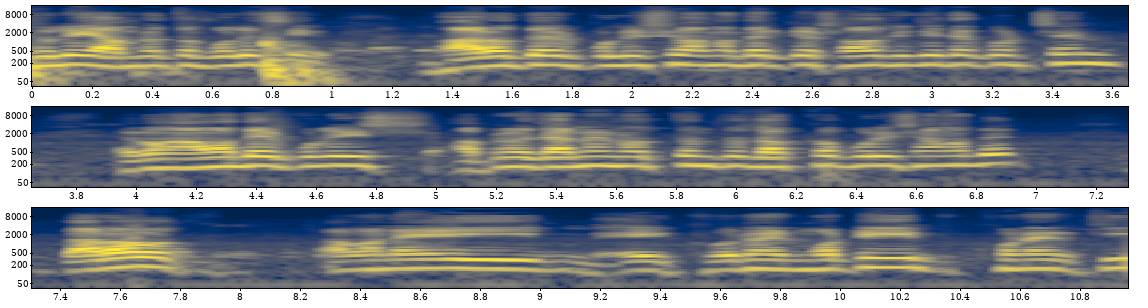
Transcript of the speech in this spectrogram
ঝুলেই আমরা তো বলেছি, ভারতের পুলিশও আমাদেরকে সহযোগিতা করছেন এবং আমাদের পুলিশ, আপনারা জানেন, অত্যন্ত দক্ষ পুলিশ আমাদের। তারাও মানে এই এই খুনের মোটিভ খুনের কি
